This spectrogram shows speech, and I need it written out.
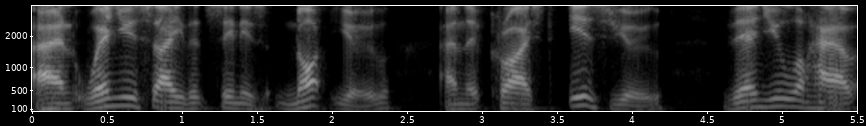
And when you say that sin is not you and that Christ is you, then you will have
